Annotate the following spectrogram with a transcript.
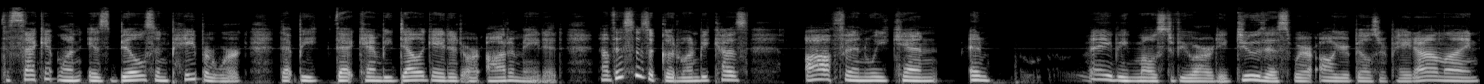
The second one is bills and paperwork that be that can be delegated or automated. Now this is a good one because often we can and maybe most of you already do this where all your bills are paid online.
